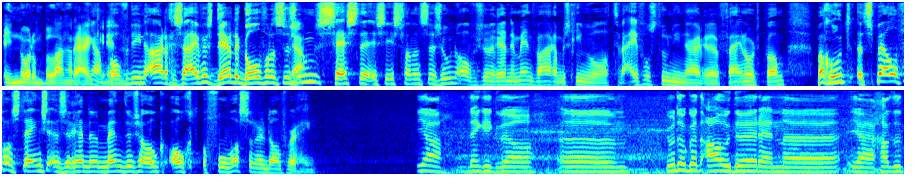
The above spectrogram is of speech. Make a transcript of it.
enorm belangrijk. Ja, En- bovendien aardige cijfers. Derde goal van het seizoen. Zesde assist van het seizoen. Over zijn rendement waren misschien wel wat twijfels toen hij naar eh, Feyenoord kwam. Maar goed, het spel van Stenks en zijn rendement dus ook oogt volwassener dan voorheen. Ja, denk ik wel. Ehm, je wordt ook wat ouder en eh, ja, gaat wat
